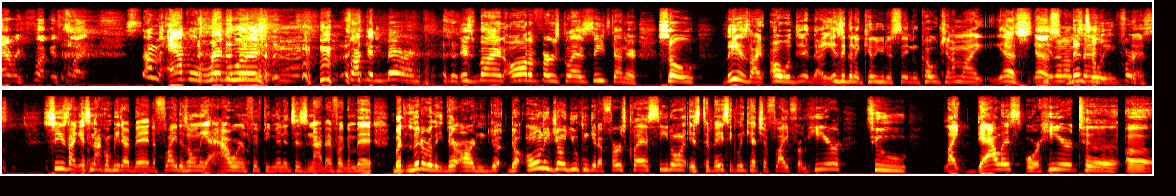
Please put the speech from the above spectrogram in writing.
every fucking flight. Some Apple Redwood fucking Baron is buying all the first class seats down there. So Leah's like, "Oh, well, is it gonna kill you to sit and coach?" And I'm like, "Yes, Yes, what I'm mentally first. Yes. She's like, "It's not gonna be that bad. The flight is only an hour and fifty minutes. It's not that fucking bad." But literally, there are the only joint you can get a first class seat on is to basically catch a flight from here to like Dallas or here to uh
